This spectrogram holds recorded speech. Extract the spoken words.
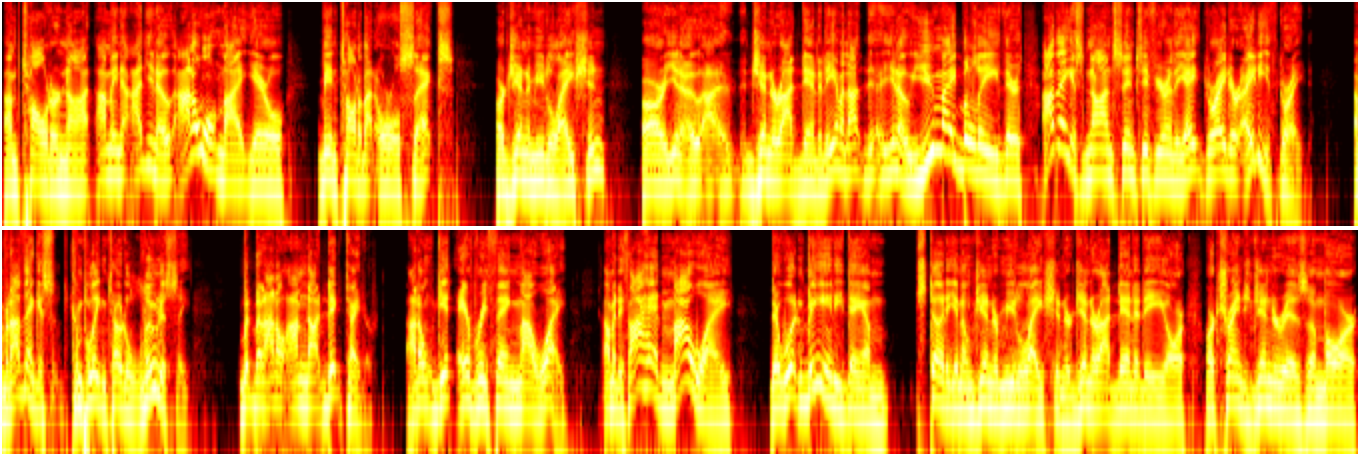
um, taught or not. I mean, I, you know, I don't want my eight year old being taught about oral sex or gender mutilation or you know uh, gender identity. I mean, I, you know, you may believe there's. I think it's nonsense if you're in the eighth grade or 80th grade. I mean, I think it's complete and total lunacy. But but I don't. I'm not dictator. I don't get everything my way. I mean, if I had my way, there wouldn't be any damn studying on gender mutilation or gender identity or or transgenderism or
